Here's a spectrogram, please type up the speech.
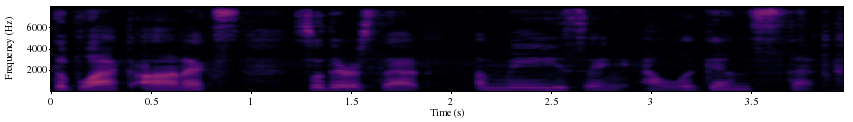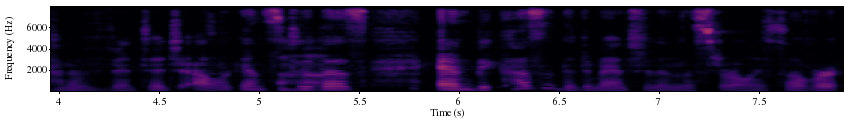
the black onyx. So there's that amazing elegance, that kind of vintage elegance to Uh-huh. this. And because of the dimension in the sterling silver,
